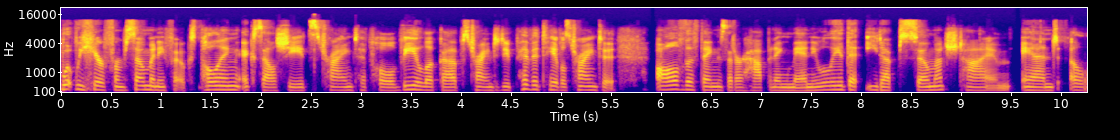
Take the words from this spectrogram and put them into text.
what we hear from so many folks pulling Excel sheets, trying to pull VLOOKUPs, trying to do pivot tables, trying to all of the things that are happening manually that eat up so much time and uh,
